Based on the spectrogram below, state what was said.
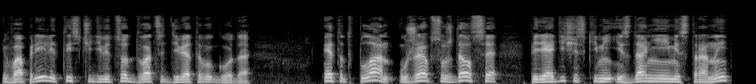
в апреле 1929 года. Этот план уже обсуждался периодическими изданиями страны,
